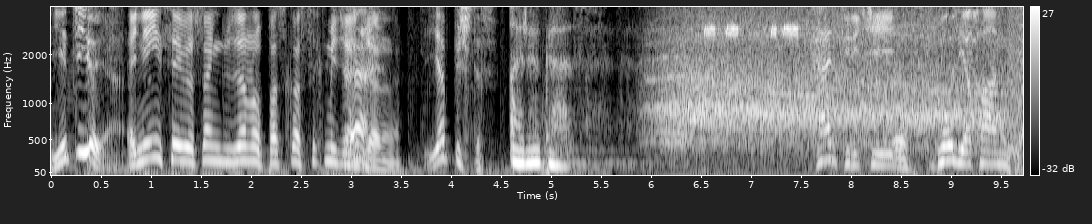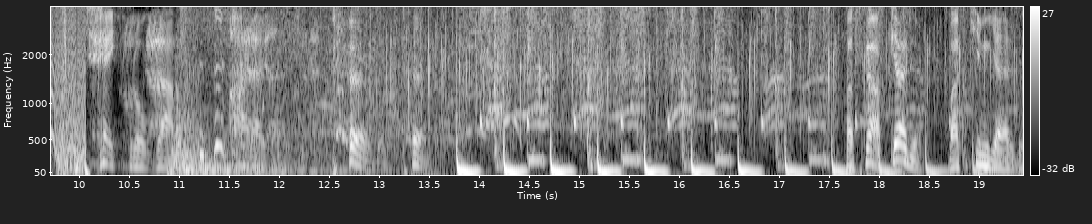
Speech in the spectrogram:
yetiyor ya. E neyi seviyorsan güzel o Pascal sıkmayacaksın Eh. canını. Yapıştır. Aragaz, Her friki gol yapan tek program. Aragaz. Pascal Kadir. bak kim geldi.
